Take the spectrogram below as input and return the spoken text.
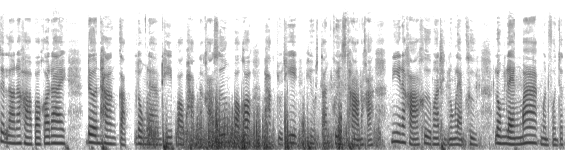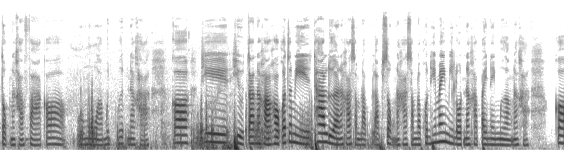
สร็จแล้วนะคะ ปอก็ได้เดินทางกลับโรงแรมที่ปอพักนะคะ ซึ่งปอก็พักอยู่ที่ฮิลสตันควีนส์ทาวน์นะคะ นี่นะคะคือมาถึงโรงแรมคือ ลมแรงมากเหมือนฝนจะตกนะคะ ฟ้าก็มัวมัวมืดมืดๆนะคะ ก็ที่ฮิลตันนะคะ เขาก็จะมีท่าเรือนะคะสำหรับรับส่งนะคะสำหรับคนที่ไม่มีรถนะคะไปในเมืองนะคะ ก็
